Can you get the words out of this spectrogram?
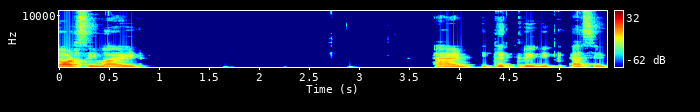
torsemide and ethacrynic acid.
